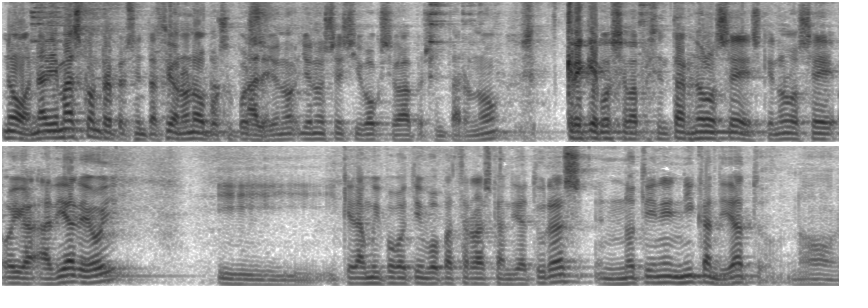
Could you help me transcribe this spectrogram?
No, nadie más con representación, o no, por supuesto. Vale. Yo, no, yo no sé si Vox se va a presentar o no. ¿Cree que Vox se va a presentar? No lo sé, es que no lo sé. Oiga, a día de hoy, y, y queda muy poco tiempo para hacer las candidaturas, no tienen ni candidato. No,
